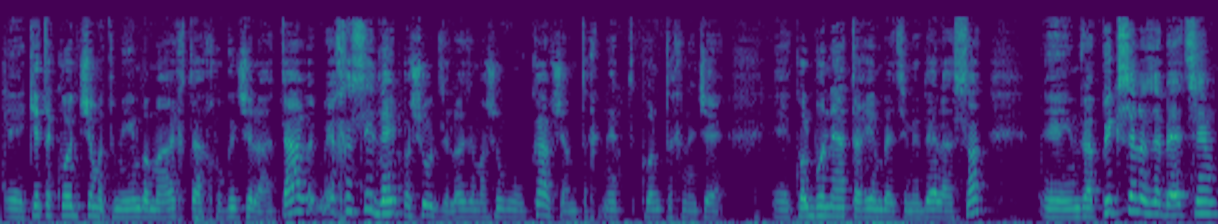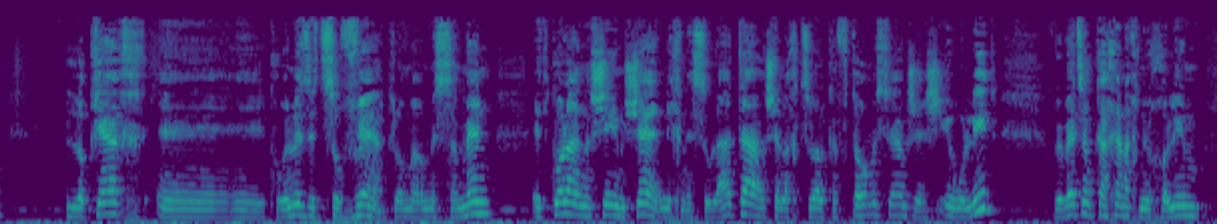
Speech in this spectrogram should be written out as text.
קטע קוד שמטמיעים במערכת האחורית של האתר, יחסית די פשוט, זה לא איזה משהו מורכב שהמתכנת, כל מתכנת שכל בונה אתרים בעצם יודע לעשות, אה, והפיקסל הזה בעצם לוקח, אה, אה, קוראים לזה צובע, כלומר מסמן את כל האנשים שנכנסו לאתר, שלחצו על כפתור מסוים, שהשאירו ליד, ובעצם ככה אנחנו יכולים אה,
